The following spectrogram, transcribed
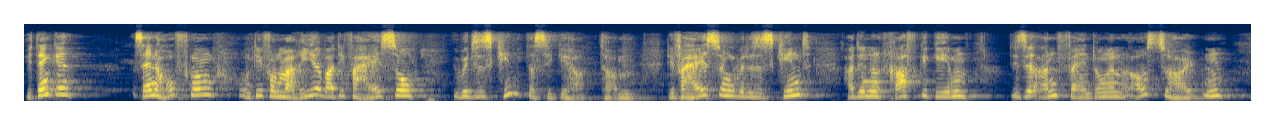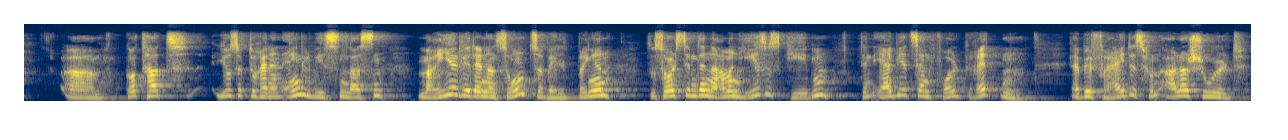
Ich denke, seine Hoffnung und die von Maria war die Verheißung über dieses Kind, das sie gehabt haben. Die Verheißung über dieses Kind hat ihnen Kraft gegeben, diese Anfeindungen auszuhalten. Ähm, Gott hat Josef durch einen Engel wissen lassen, Maria wird einen Sohn zur Welt bringen, du sollst ihm den Namen Jesus geben, denn er wird sein Volk retten. Er befreit es von aller Schuld.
